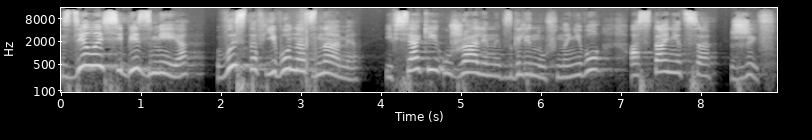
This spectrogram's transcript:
сделай себе змея, выставь его на знамя, и всякий ужаленный, взглянув на него, останется жив.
